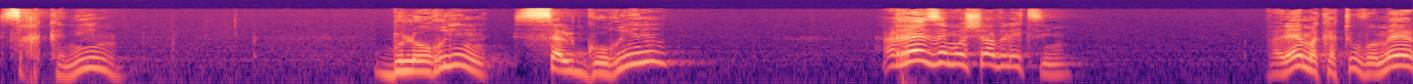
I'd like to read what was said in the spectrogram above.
שחקנים. בלורין, סלגורין, הרי זה מושב לצים. ועליהם הכתוב אומר,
